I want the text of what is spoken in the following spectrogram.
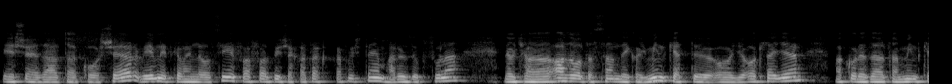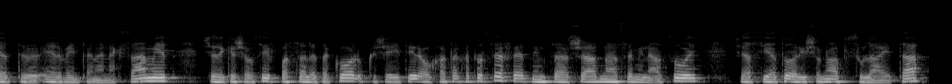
és ezáltal kóser. Vívnit kamen a szív, a falpisek hatakat mistem, ha rözük szula, de hogyha az volt a szándék, hogy mindkettő, hogy ott legyen, akkor ezáltal mindkettő érvénytelenek számít. Serikes a szív, passzelet a kol, kseitir, a hatakat a szefet, nincs sárnál, szeminál szúj, se a sziator a nap szulájta.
